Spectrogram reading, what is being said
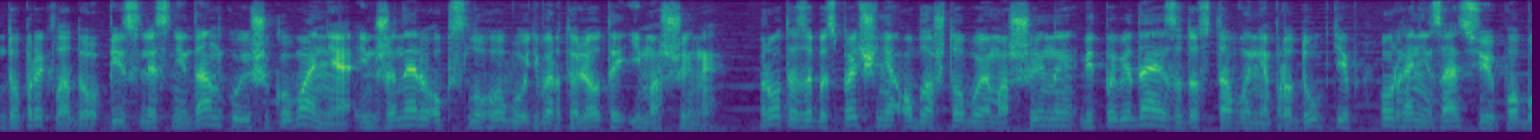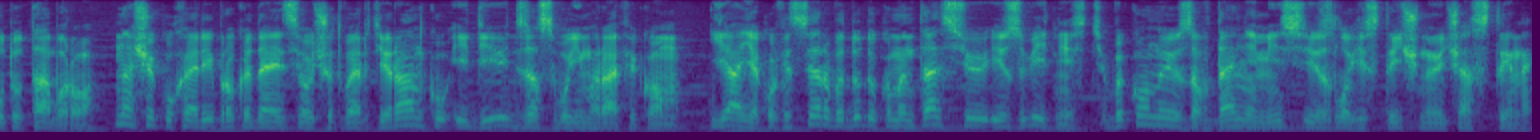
До прикладу, після сніданку і шикування інженери обслуговують вертольоти і машини. Рота забезпечення облаштовує машини, відповідає за доставлення продуктів, організацію побуту табору. Наші кухарі прокидаються о четвертій ранку і діють за своїм графіком. Я, як офіцер, веду документацію і звітність, виконую завдання місії з логістичної частини.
